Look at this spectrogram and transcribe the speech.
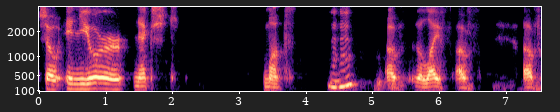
So, in your next month mm-hmm. of the life of of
